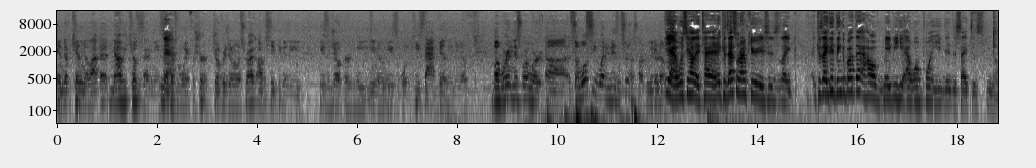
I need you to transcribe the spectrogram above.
end up killing a lot. Uh, now he kills his enemies. Yeah. He puts them away for sure. Joker's the only one survives, obviously, because he he's a Joker. He you know he's he's that villain. You know. But we're in this world where, uh, so we'll see what it is in Suicide Squad. We don't know. Yeah, to see how they tie that in because that's what I'm curious is like because I did think about that how maybe he at one point he did decide to you know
